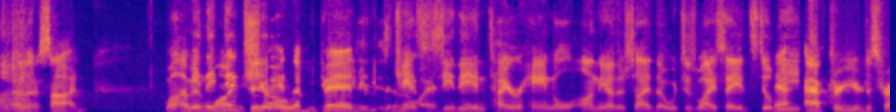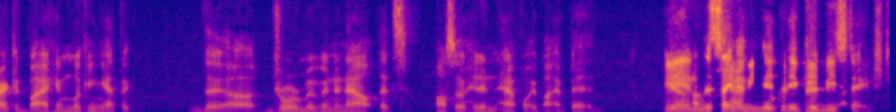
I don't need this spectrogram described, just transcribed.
on the other side. Well, I mean, they one, did two, show and the you do, bed you do get the in the chance to see the entire handle on the other side, though, which is why I say it'd still Yeah, be after you're distracted by him looking at the the uh, drawer moving in and out, that's also hidden halfway by a bed. Yeah, And, I'm just saying yeah, it, I mean, you it, it could be staged.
